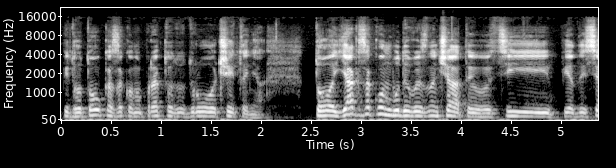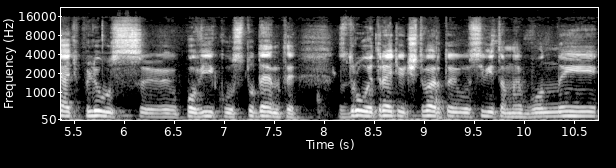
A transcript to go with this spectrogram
підготовка законопроекту до другого читання. То як закон буде визначати ці 50 плюс е, по віку студенти з другої, третьої, четвертої освітами, вони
